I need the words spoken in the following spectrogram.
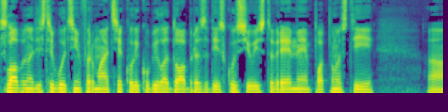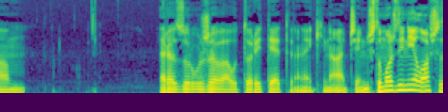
slobodna distribucija informacija koliko bila dobra za diskusiju u isto vreme potpunosti um, razoružava autoritete na neki način. Što možda i nije loša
